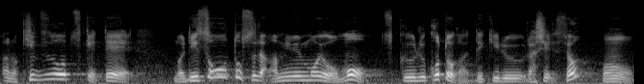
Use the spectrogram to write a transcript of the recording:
あの傷をつけてま、理想とする網目模様も作ることができるらしいですよ。うん、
